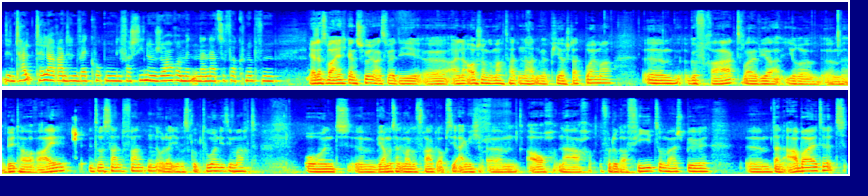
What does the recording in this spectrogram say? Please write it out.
den Tellerrand hinweg gucken, die verschiedenen Genres miteinander zu verknüpfen. Ja, das war eigentlich ganz schön, als wir die äh, eine Ausstellung gemacht hatten, hatten wir Pia Stadtbäumer ähm, gefragt, weil wir ihre ähm, Bildhauerei interessant fanden oder ihre Skulpturen, die sie macht. Und ähm, wir haben uns dann immer gefragt, ob sie eigentlich ähm, auch nach Fotografie zum Beispiel ähm, dann arbeitet.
